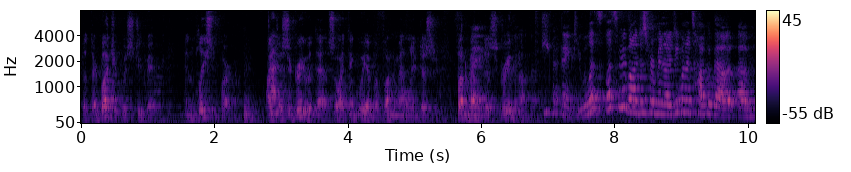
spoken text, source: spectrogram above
that their budget was too big in the police department. I disagree with that, so I think we have a fundamentally dis, fundamental Right. disagreement on this. Thank you. Well, let's, let's move on just for a minute. I do want to talk about um,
